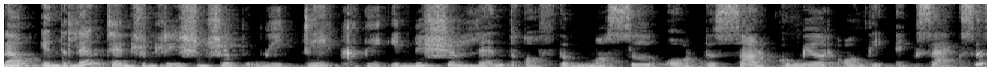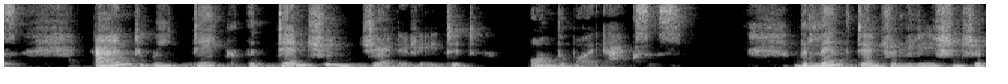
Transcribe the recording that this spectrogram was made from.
Now, in the length tension relationship, we take the initial length of the muscle or the sarcomere on the x axis and we take the tension generated on the y axis. The length tension relationship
